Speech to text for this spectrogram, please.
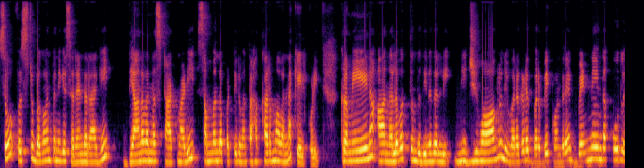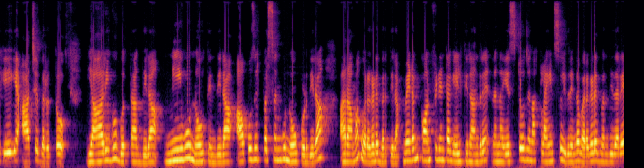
ಸೊ ಫಸ್ಟ್ ಭಗವಂತನಿಗೆ ಸರೆಂಡರ್ ಆಗಿ ಧ್ಯಾನವನ್ನ ಸ್ಟಾರ್ಟ್ ಮಾಡಿ ಸಂಬಂಧಪಟ್ಟಿರುವಂತಹ ಕರ್ಮವನ್ನ ಕೇಳ್ಕೊಳ್ಳಿ. ಕ್ರಮೇಣ ಆ ನಲವತ್ತೊಂದು ದಿನದಲ್ಲಿ ನಿಜವಾಗ್ಲೂ ನೀವು ಹೊರಗಡೆ ಬರ್ಬೇಕು ಅಂದ್ರೆ ಬೆಣ್ಣೆಯಿಂದ ಕೂದಲು ಹೇಗೆ ಆಚೆ ಬರುತ್ತೋ ಯಾರಿಗೂ ಗೊತ್ತಾಗ್ದಿರಾ, ನೀವು ನೋವು ತಿಂದಿರಾ ಆಪೋಸಿಟ್ ಪರ್ಸನ್ಗೂ ನೋವು ಕೊಡ್ದಿರಾ, ಆರಾಮಾಗಿ ಹೊರಗಡೆ ಬರ್ತೀರಾ. ಮೇಡಮ್ ಕಾನ್ಫಿಡೆಂಟ್ ಆಗಿ ಹೇಳ್ತೀರಾ ಅಂದ್ರೆ, ನನ್ನ ಎಷ್ಟೋ ಜನ ಕ್ಲೈಂಟ್ಸು ಇದರಿಂದ ಹೊರಗಡೆ ಬಂದಿದ್ದಾರೆ.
